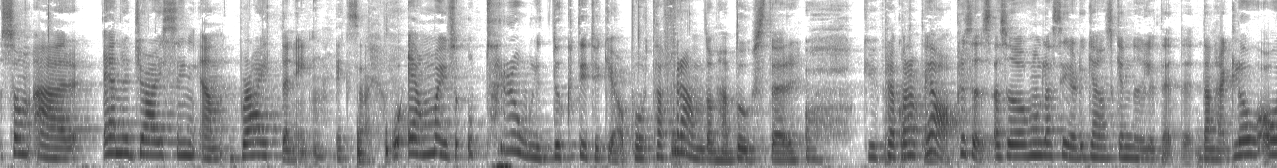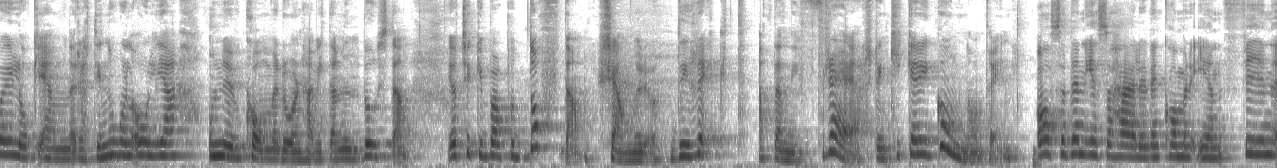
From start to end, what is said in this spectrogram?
som är energizing and brightening. Exakt. Och Emma är ju så otroligt duktig tycker jag på att ta fram de här booster Gud vad preparat. Ja, precis. Alltså hon lanserade ganska nyligen den här Glow Oil och en retinololja. Och nu kommer då den här vitaminboosten. Jag tycker bara på doften känner du direkt att den är fräsch. Den kickar igång någonting. Och så den är så härlig. Den kommer i en fin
